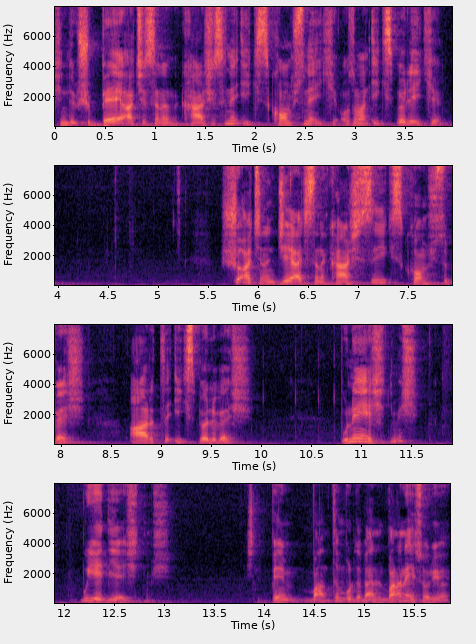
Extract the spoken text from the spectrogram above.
Şimdi şu B açısının karşısına x, komşusuna 2. O zaman x bölü 2. Şu açının C açısının karşısı x, komşusu 5. Artı x bölü 5. Bu neye eşitmiş? Bu 7'ye eşitmiş. İşte benim mantığım burada. Ben bana neyi soruyor?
